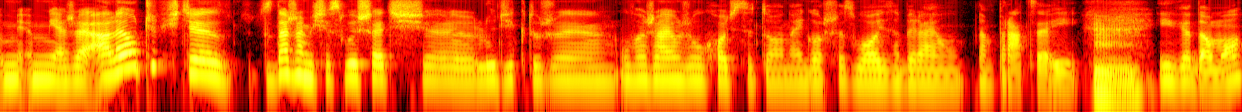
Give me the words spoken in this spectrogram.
m- mierzę, ale oczywiście zdarza mi się słyszeć e, ludzi, którzy uważają, że uchodźcy to najgorsze zło i zabierają nam pracę i, i wiadomo.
